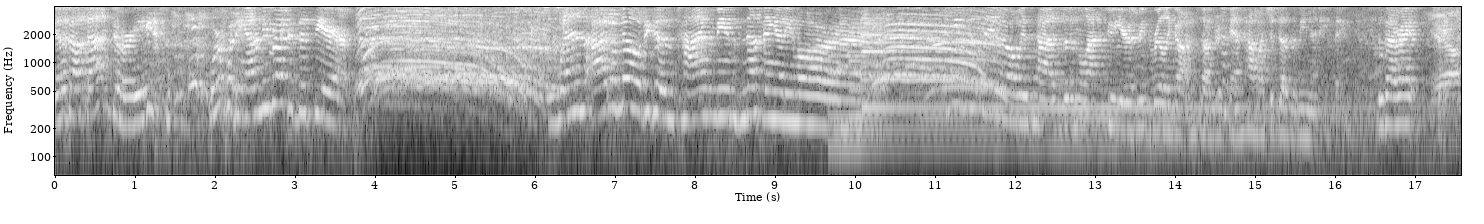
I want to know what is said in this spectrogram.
Forget about that story. We're putting out a new record this year. When? I don't know because time means nothing anymore. I used to say it always has, but in the last few years we've really gotten to understand how much it doesn't mean anything. Is that right? Yeah.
